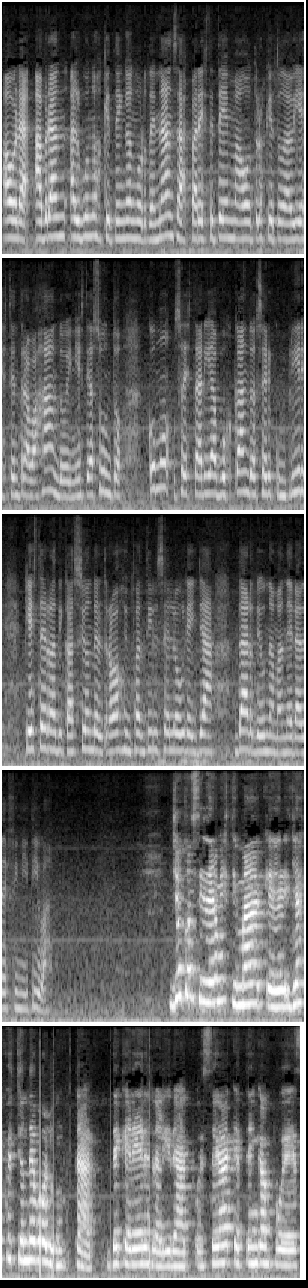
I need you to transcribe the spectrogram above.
Ahora, ¿habrán algunos que tengan ordenanzas para este tema, otros que todavía estén trabajando en este asunto? ¿Cómo se estaría buscando hacer cumplir que esta erradicación del trabajo infantil se logre ya dar de una manera definitiva? Yo considero, mi estimada, que ya es cuestión de voluntad, de querer en realidad, pues sea que tengan pues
